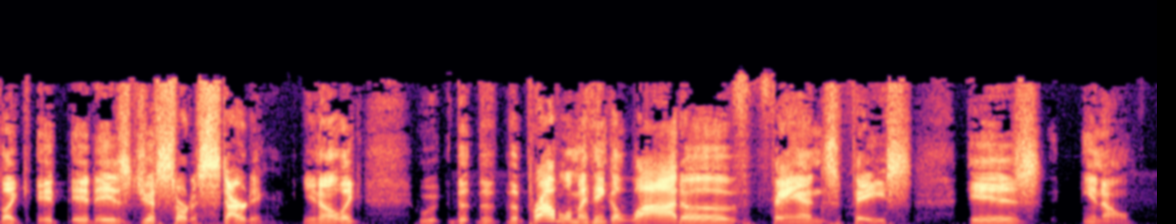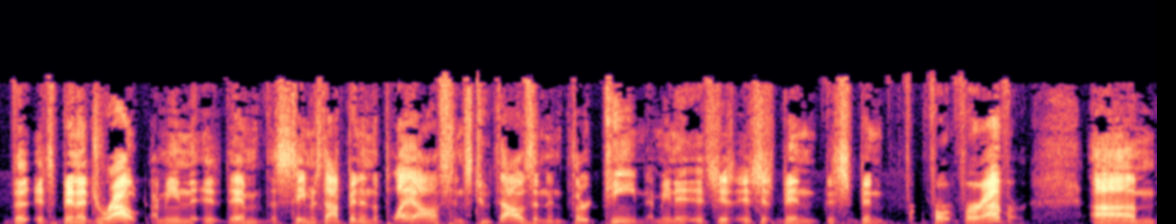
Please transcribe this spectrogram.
like it, it is just sort of starting. You know, like the, the the problem I think a lot of fans face is you know the, it's been a drought. I mean, it, them, this team has not been in the playoffs since 2013. I mean, it, it's just it's just been it's been for, for forever. Um,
